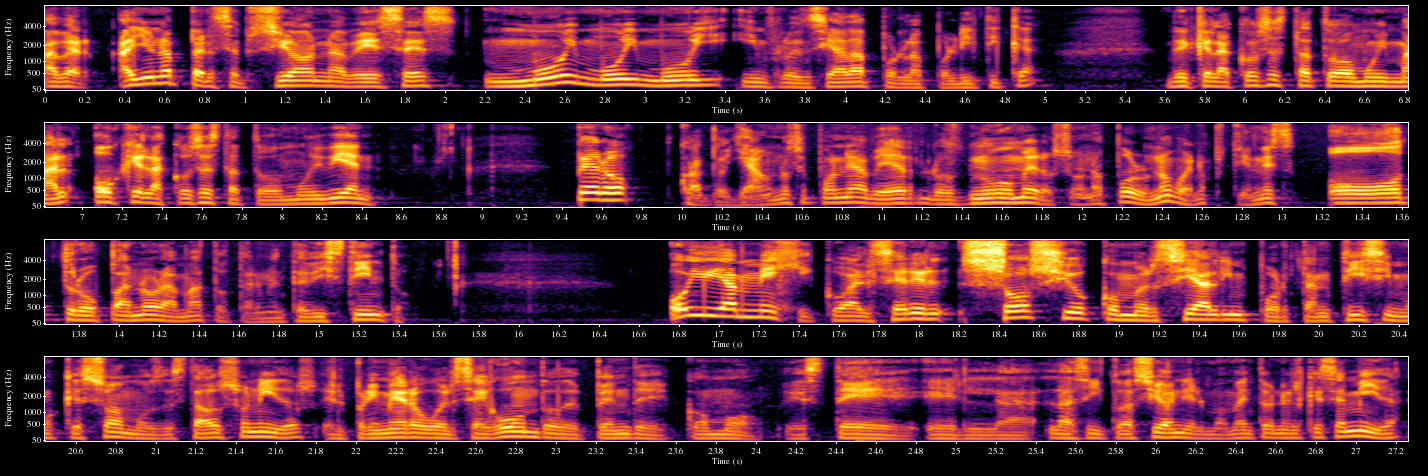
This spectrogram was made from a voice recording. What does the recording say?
a ver, hay una percepción a veces muy, muy, muy influenciada por la política de que la cosa está todo muy mal o que la cosa está todo muy bien. Pero cuando ya uno se pone a ver los números uno por uno, bueno, pues tienes otro panorama totalmente distinto. Hoy día México, al ser el socio comercial importantísimo que somos de Estados Unidos, el primero o el segundo, depende cómo esté la, la situación y el momento en el que se mida,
